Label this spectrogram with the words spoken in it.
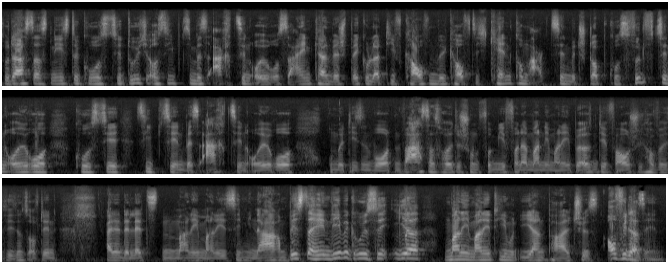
sodass das nächste Kursziel durchaus 17 bis 18 Euro sein kann. Wer spekulativ kaufen will, kauft sich Kencom-Aktien mit Stoppkurs 15 Euro, Kursziel 17 bis 18 Euro. Und mit diesen Worten war es das heute schon von mir von der Money Money Börsen TV. Ich hoffe, wir sehen uns auf den, einen der letzten Money Money Seminaren. Bis dahin, liebe Grüße, ihr Money Money Team und Ian Pahl. Tschüss, auf Wiedersehen.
